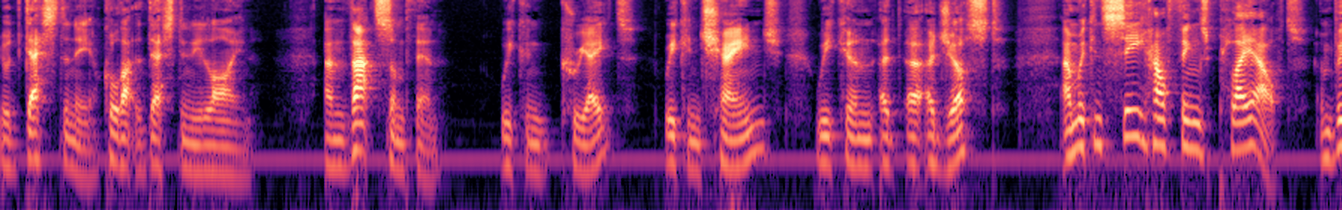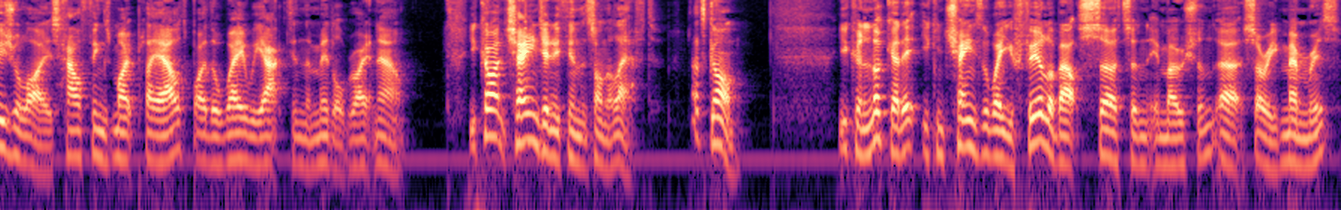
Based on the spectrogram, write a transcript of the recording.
your destiny. I call that the destiny line. And that's something we can create, we can change, we can uh, adjust, and we can see how things play out and visualize how things might play out by the way we act in the middle right now. You can't change anything that's on the left. That's gone. You can look at it, you can change the way you feel about certain emotions, uh, sorry, memories,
